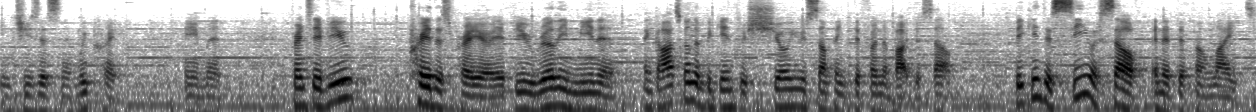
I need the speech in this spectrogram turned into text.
In Jesus' name we pray. Amen. Friends, if you pray this prayer, if you really mean it, and God's going to begin to show you something different about yourself. Begin to see yourself in a different light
